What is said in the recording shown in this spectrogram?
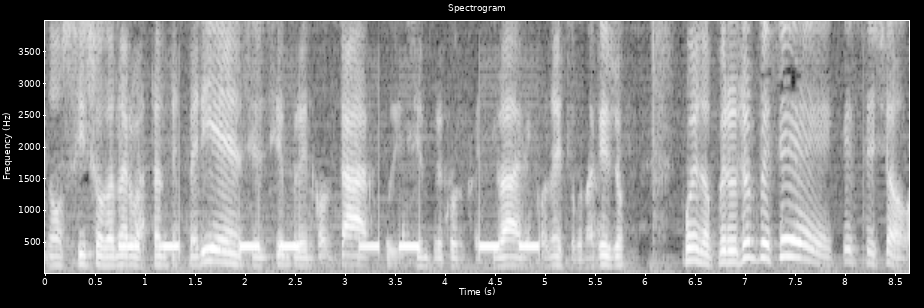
nos hizo ganar bastante experiencia, siempre en contacto y siempre con festivales, con esto, con aquello. Bueno, pero yo empecé, qué sé yo,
